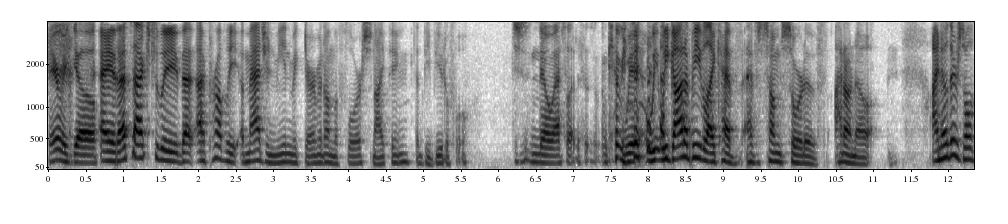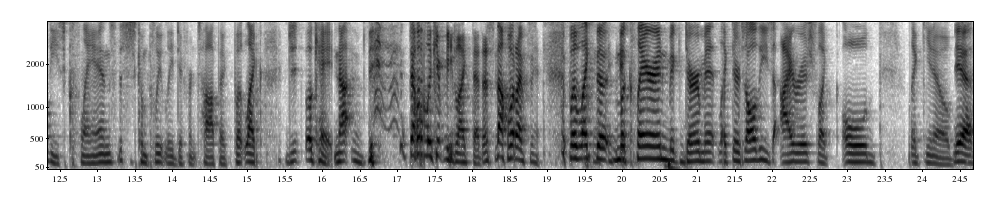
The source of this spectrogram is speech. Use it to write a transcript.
There we go. Hey, that's actually that. I probably imagine me and McDermott on the floor sniping. That'd be beautiful. Just no athleticism. We we, we got to be like have have some sort of I don't know. I know there's all these clans. This is completely different topic, but like, j- okay, not don't look at me like that. That's not what I meant. But like the McLaren, McDermott, like there's all these Irish, like old, like you know, Yeah.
